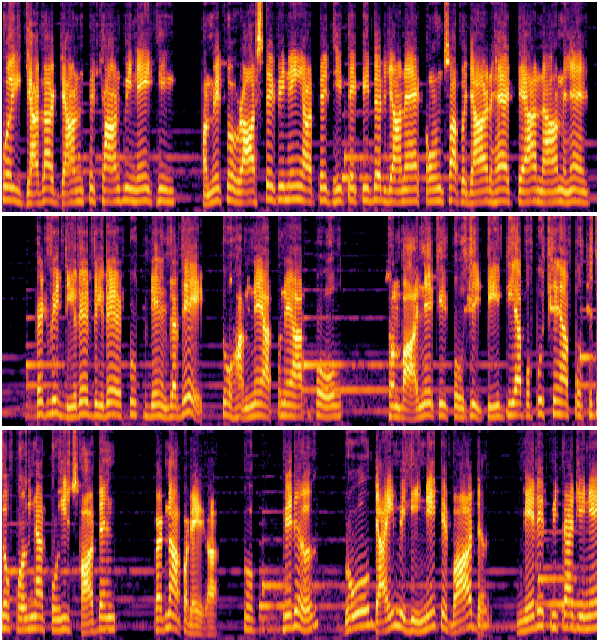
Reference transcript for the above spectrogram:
कोई ज़्यादा जान पहचान भी नहीं थी। हमें तो रास्ते भी नहीं आते थे किधर जाना है कौन सा बाज़ार है, क्या नाम है। फिर भी धीरे धीरे कुछ दिन लगे तो हमने अपने आप को संभालने की कोशिश की कि अब कुछ ना कुछ तो कोई ना कोई साधन करना पड़ेगा। तो फिर दो ढाई महीने के बाद मेरे पिताजी ने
